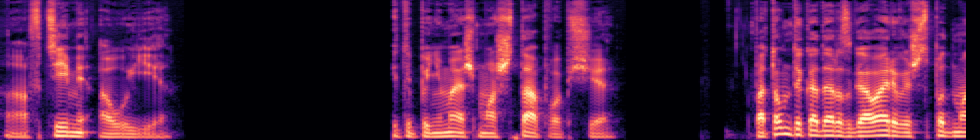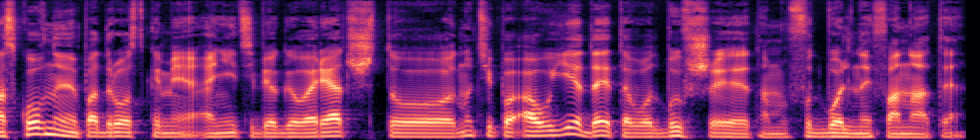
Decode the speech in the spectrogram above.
а, в теме АУЕ и ты понимаешь масштаб вообще. Потом ты, когда разговариваешь с подмосковными подростками, они тебе говорят, что, ну, типа, АУЕ, да, это вот бывшие там футбольные фанаты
